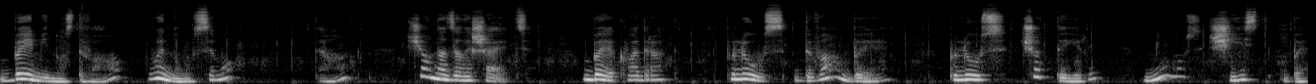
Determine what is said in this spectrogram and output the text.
b мінус 2 виносимо. Так. Що у нас залишається? B квадрат плюс 2b плюс 4 мінус 6b.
